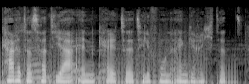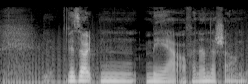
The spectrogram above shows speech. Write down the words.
Caritas hat ja ein Kältetelefon eingerichtet. Wir sollten mehr aufeinander schauen.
